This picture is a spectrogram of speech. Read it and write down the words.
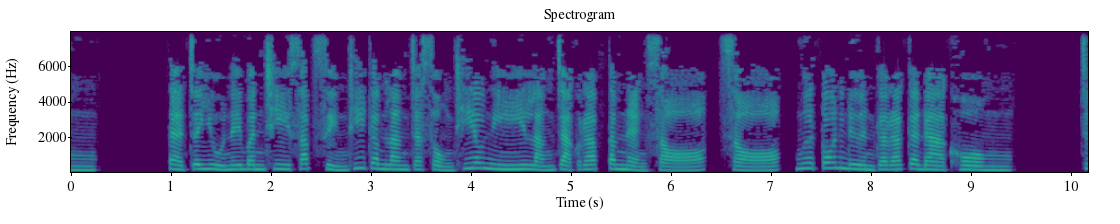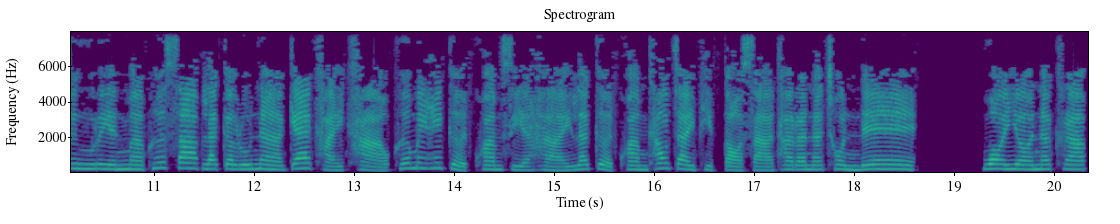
ม แต่จะอยู่ในบัญชีทรัพย์สินที่กำลังจะส่งเที่ยวนี้หลังจากรับตำแหน่งสอสอเมื่อต้นเดือนกรกฎาคม จึงเรียนมาเพื่อทราบและกรุณาแก้ไขข่าวเพื่อไม่ให้เกิดความเสียหายและเกิดความเข้าใจผิดต่อสาธารณชนเด้วอยนะครับ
